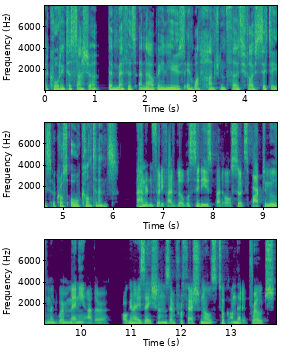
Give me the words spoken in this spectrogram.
According to Sascha, their methods are now being used in 135 cities across all continents. 135 global cities, but also it sparked a movement where many other organizations and professionals took on that approach.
